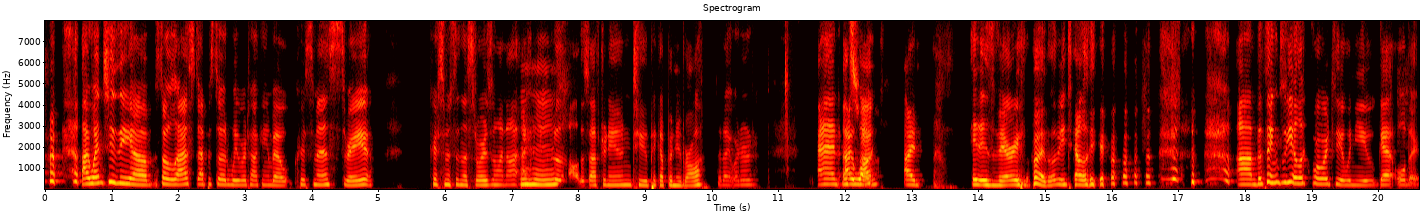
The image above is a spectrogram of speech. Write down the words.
I went to the um so last episode we were talking about christmas right? Christmas in the stores and whatnot i had to go to the mall this afternoon to pick up a new bra that i ordered. And i That's fun. walked i it is very fun let me tell you. Um the things you look forward to when you get older.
